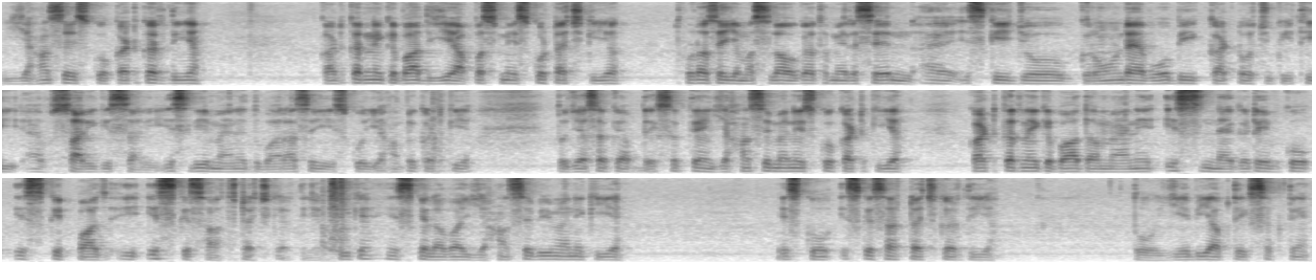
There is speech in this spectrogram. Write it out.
यहाँ से इसको कट कर दिया। कट करने के बाद ये आपस में इसको टच किया। थोड़ा सा ये मसला हो गया तो मेरे से। इसकी जो ग्राउंड है, वो भी कट हो चुकी थी सारी की सारी। इसलिए मैंने दोबारा से इसको यहाँ पे कट किया। तो जैसा कि आप देख सकते हैं, यहाँ से मैंने इसको कट किया। कट करने के बाद अब मैंने इस नेगेटिव को इसके पास, इसके साथ टच कर दिया, ठीक है? इसके अलावा यहाँ से भी मैंने किया, इसको इसके साथ टच कर दिया। तो ये भी आप देख सकते हैं।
